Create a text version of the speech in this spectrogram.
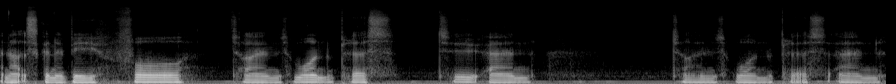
and that's going to be 4 times 1 plus 2n times 1 plus n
